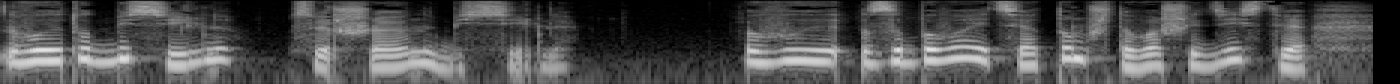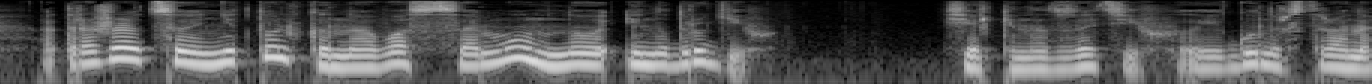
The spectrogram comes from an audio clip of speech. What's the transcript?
Вы тут бессильны, совершенно бессильны». «Вы забываете о том, что ваши действия отражаются не только на вас самом, но и на других». Херкин затих, и Гуннер странно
